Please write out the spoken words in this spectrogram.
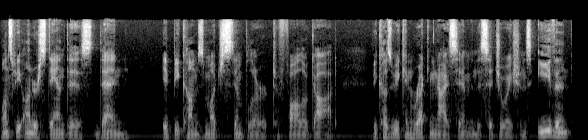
Once we understand this, then it becomes much simpler to follow God because we can recognize him in the situations, even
